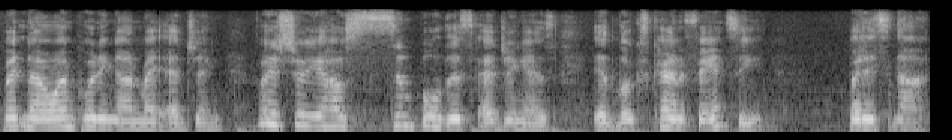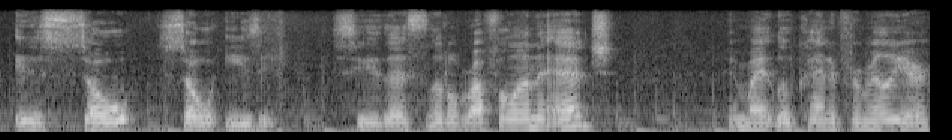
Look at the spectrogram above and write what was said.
but now I'm putting on my edging. I'm going to show you how simple this edging is. It looks kind of fancy, but it's not. It is so, so easy. See this little ruffle on the edge? It might look kind of familiar.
